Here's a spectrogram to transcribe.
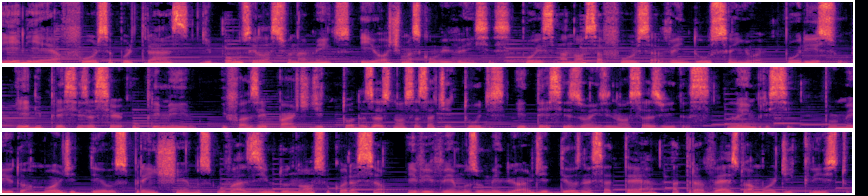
ele é a força por trás de bons relacionamentos e ótimas convivências, pois a nossa força vem do Senhor. Por isso, ele precisa ser o primeiro e fazer parte de todas as nossas atitudes e decisões em nossas vidas. Lembre-se, por meio do amor de Deus, preenchemos o vazio do nosso coração e vivemos o melhor de Deus nessa terra através do amor de Cristo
